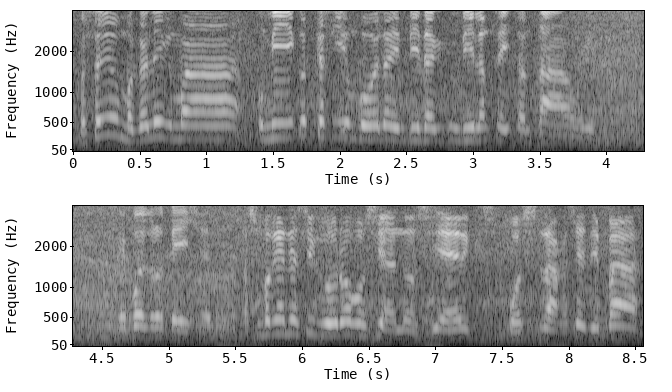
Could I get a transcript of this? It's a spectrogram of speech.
basta yun, magaling. Ma, umiikot kasi yung bola, hindi, na, hindi lang sa isang tao eh. May ball rotation. eh. Mas maganda siguro kung si ano si Eric Spostra kasi 'di ba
